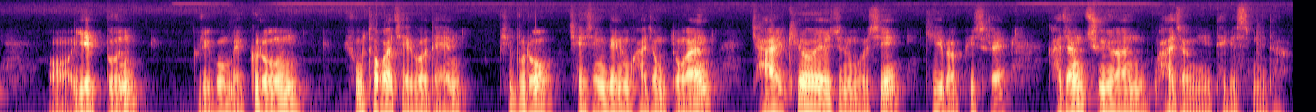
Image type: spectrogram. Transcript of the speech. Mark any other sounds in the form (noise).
어, 예쁜 그리고 매끄러운 흉터가 제거된 피부로 재생되는 과정 동안 잘 케어해 주는 것이 기계박 피술의 가장 중요한 과정이 되겠습니다.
